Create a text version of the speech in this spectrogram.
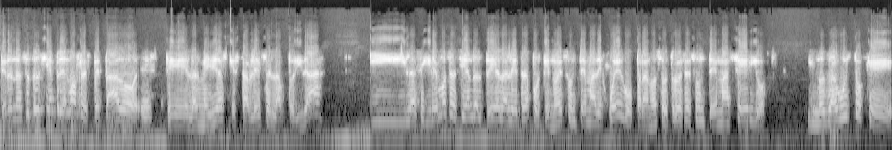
pero nosotros siempre hemos respetado este, las medidas que establece la autoridad y las seguiremos haciendo al pie de la letra porque no es un tema de juego, para nosotros es un tema serio y nos da gusto que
